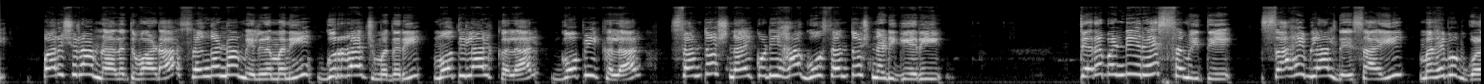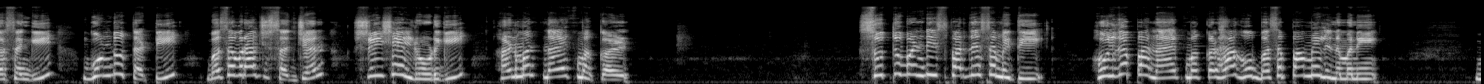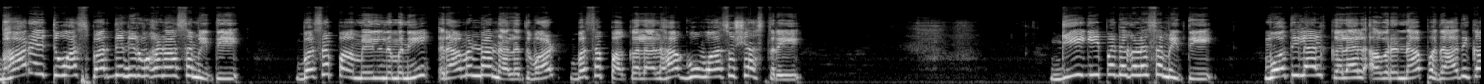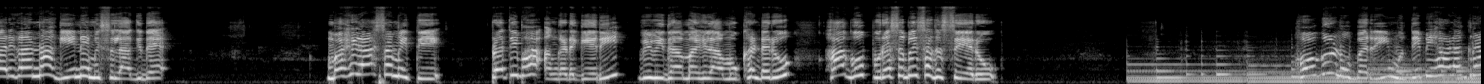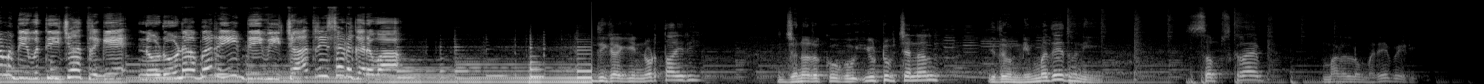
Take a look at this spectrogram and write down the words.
ಪರಶುರಾಮ್ ನಾಲತ್ವಾಡ, ಸಂಗಣ್ಣ ಮೇಲಿನಮನಿ, ಗುರುರಾಜ್ ಮದರಿ, ಮೋತಿಲಾಲ್ ಕಲಾಲ್, ಗೋಪಿ ಕಲಾಲ್, ಸಂತೋಷ್ ನಾಯ್ಕೊಡಿ ಹಾಗೂ ಸಂತೋಷ್ ನಡಿಗೇರಿ. ತೆರಬಂಡಿ ರೇಸ್ ಸಮಿತಿ. ಸಾಹೇಬ್ ಲಾಲ್ ದೇಸಾಯಿ, ಮೆಹಬೂಬ್ ಗೊಳಸಂಗಿ, ಗುಂಡು ತಟ್ಟಿ, ಬಸವರಾಜ್ ಸಜ್ಜನ್, ಶ್ರೀಶೈಲ್ ರೂಡ್ಗಿ ಹನುಮಂತ್ ನಾಯಕ್ ಮಕ್ಕಳ್. ಸುತ್ತುಬಂಡಿ ಸ್ಪರ್ಧೆ ಸಮಿತಿ. ಹುಲ್ಗಪ್ಪ ನಾಯಕ್ ಮಕ್ಕಳ ಹಾಗೂ ಬಸಪ್ಪ ಮೇಲಿನ ಮನಿ. ಭಾರ ಎತ್ತುವ ಸ್ಪರ್ಧೆ ನಿರ್ವಹಣಾ ಸಮಿತಿ. ಬಸಪ್ಪ ಮೇಲಿನ ಮನಿ ರಾಮಣ್ಣ ನಾಲತ್ವಾಡ್, ಬಸಪ್ಪ ಕಲಾಲ್ ಹಾಗೂ ವಾಸುಶಾಸ್ತ್ರಿ. ಗೀಗಿ ಪದಗಳ ಸಮಿತಿ. ಮೋತಿಲಾಲ್ ಕಲಾಲ್ ಅವರನ್ನ ಪದಾಧಿಕಾರಿಗಳನ್ನಾಗಿ ನೇಮಿಸಲಾಗಿದೆ. ಮಹಿಳಾ ಸಮಿತಿ. ಪ್ರತಿಭಾ ಅಂಗಡಗೇರಿ, ವಿವಿಧ ಮಹಿಳಾ ಮುಖಂಡರು ಹಾಗೂ ಪುರಸಭೆ ಸದಸ್ಯರು ಹೋಗೋಣ ಬರ್ರಿ ಮುದ್ದೆಬಿಹಾಳ ಗ್ರಾಮ ದೇವತೆ ಜಾತ್ರೆಗೆ. ನೋಡೋಣ ಬರ್ರಿ ದೇವಿ ಜಾತ್ರೆ ಸಡಗರವ. ಇದೀಗಾಗಿ ನೋಡ್ತಾ ಇರಿ. ಜನರ ಕೂಗು ಯೂಟ್ಯೂಬ್ ಚಾನಲ್. ಇದು ನಿಮ್ಮದೇ ಧ್ವನಿ. ಸಬ್ಸ್ಕ್ರೈಬ್ ಮಾಡಲು ಮರೆಯಬೇಡಿ.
